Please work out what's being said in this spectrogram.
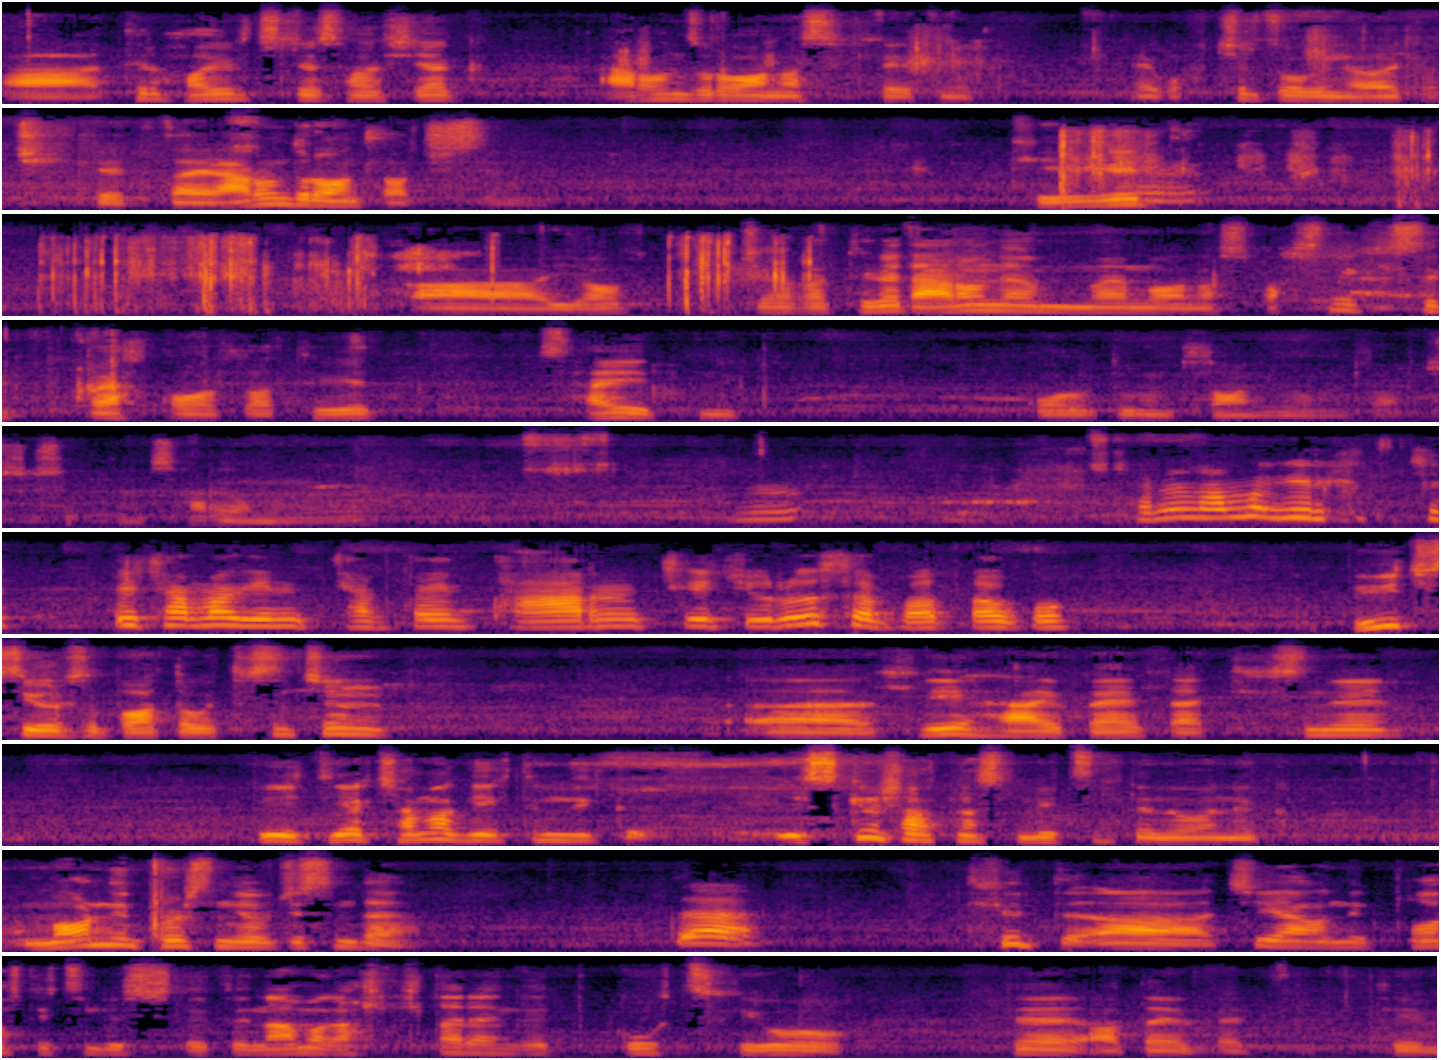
а тэр 2 жилээс хойш яг 16 оноос эхлээд нэг яг учир зууг нь ойлгож эхлээд за 14 онд л орж ирсэн юм. Тэгээд а явж байгаа. Тэгээд 18 оноос бас нэг хэсэг байхгүй болоо. Тэгээд сая нэг 3 4 7 оны өмнө л орж ирсэн. Сарын өмнө. Харин намайг ирэхэд чи би чамайг энэ чамтай таарна ч гэж юусоо бодоогүй. Би ч гэсэн юусоо бодоогүй. Тэгсэн чинь ли хай байла. Тэгснээр би яг чамайг яг тэр нэг скриншотноос мэдсэнтэй нөгөө нэг morning person явж исэн да. За. Тэгэхэд чи яг нэг пост хийсэн байсан шүү дээ. Тэ намайг алталтаараа ингээд гүйцэх юу тэ одоо ингээд тийм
